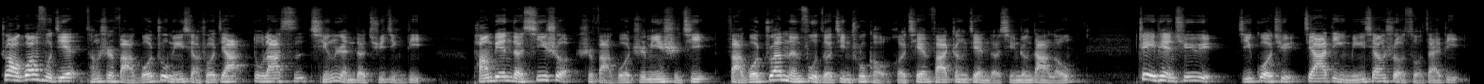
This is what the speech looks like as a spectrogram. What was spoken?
赵光复街曾是法国著名小说家杜拉斯情人的取景地，旁边的西社是法国殖民时期法国专门负责进出口和签发证件的行政大楼。这片区域即过去嘉定明乡社所在地。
